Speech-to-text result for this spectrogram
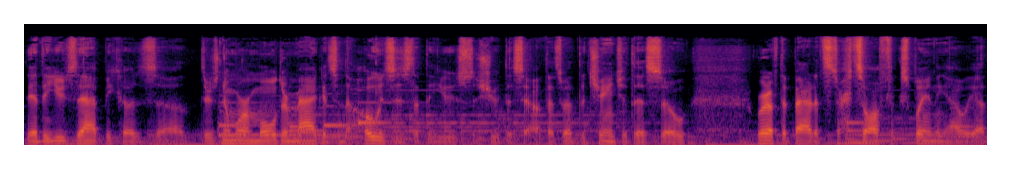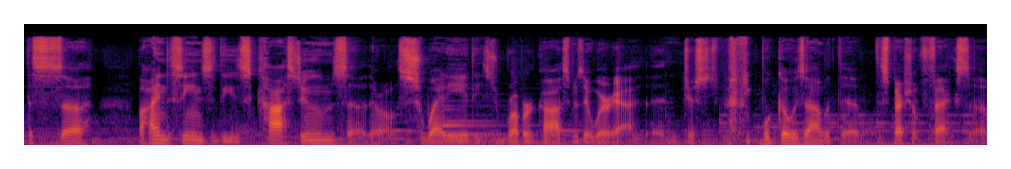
They had to use that because uh, there's no more mold or maggots in the hoses that they use to shoot this out. That's what the change of this. So, right off the bat, it starts off explaining how, yeah, this is uh, behind the scenes of these costumes. Uh, they're all sweaty, these rubber costumes they wear, yeah, and just what goes on with the, the special effects. Uh,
